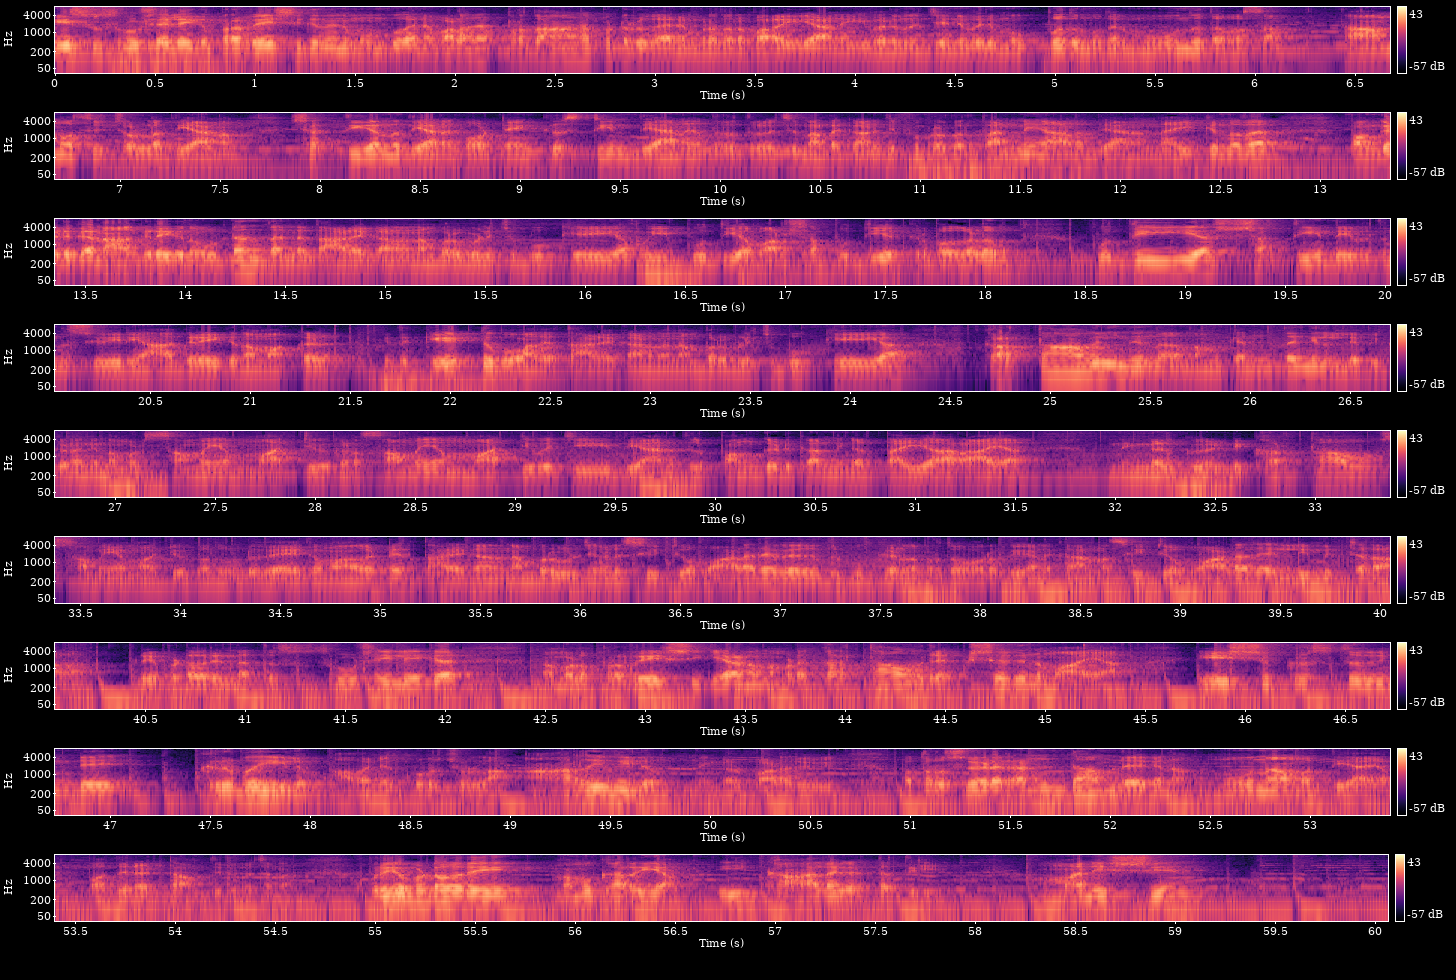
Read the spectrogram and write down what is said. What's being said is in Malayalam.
ഈ ശുശ്രൂഷയിലേക്ക് പ്രവേശിക്കുന്നതിന് മുമ്പ് തന്നെ വളരെ പ്രധാനപ്പെട്ട ഒരു കാര്യം ബ്രദർ പറയുകയാണ്. ഈ വരുന്ന ജനുവരി മുപ്പത് മുതൽ മൂന്ന് ദിവസം താമസിച്ചുള്ള ധ്യാനം ശക്തീകരണ ധ്യാനം കോട്ടയം ക്രിസ്ത്യൻ ധ്യാനകേന്ദ്രത്തിൽ വെച്ച് നടക്കാൻ ജിഫ് ബ്രദർ തന്നെയാണ് ധ്യാനം നയിക്കുന്നത്. പങ്കെടുക്കാൻ ആഗ്രഹിക്കുന്ന ഉടൻ തന്നെ താഴെ കാണുന്ന നമ്പർ വിളിച്ച് ബുക്ക് ചെയ്യുക. ഈ പുതിയ വർഷം പുതിയ കൃപകളും പുതിയ ശക്തിയും ദൈവത്തിന് സ്വീകരിക്കാൻ ആഗ്രഹിക്കുന്ന മക്കൾ ഇത് കേട്ടുപോകാതെ താഴെ കാണുന്ന നമ്പർ വിളിച്ച് ബുക്ക് ചെയ്യുക. കർത്താവിൽ നിന്ന് നമുക്ക് എന്തെങ്കിലും ലഭിക്കണമെങ്കിൽ നമ്മൾ സമയം മാറ്റിവെക്കണം സമയം മാറ്റിവെച്ച് ഈ ധ്യാനത്തിൽ പങ്കെടുക്കാൻ നിങ്ങൾ തയ്യാറായാൽ നിങ്ങൾക്ക് വേണ്ടി കർത്താവ് സമയം മാറ്റിവെക്കും അതുകൊണ്ട് വേഗമാകട്ടെ. താഴെ നമ്പർ വിളിച്ച് നിങ്ങളുടെ സീറ്റ് വളരെ വേഗത്തിൽ ബുക്ക് ചെയ്യണമെന്ന് പ്രത്യേകം ഓർമ്മിപ്പിക്കണം കാരണം സീറ്റ് വളരെ ലിമിറ്റഡ് ആണ്. പ്രിയപ്പെട്ടവർ ഇന്നത്തെ ശുശ്രൂഷയിലേക്ക് നമ്മൾ പ്രവേശിക്കുകയാണ്. നമ്മുടെ കർത്താവ് രക്ഷകനുമായ യേശുക്രിസ്തുവിന്റെ കൃപയിലും അവനെക്കുറിച്ചുള്ള അറിവിലും നിങ്ങൾ വളരുവിൻ. പത്രോസ്ലയുടെ രണ്ടാം ലേഖനം മൂന്നാം അധ്യായം പതിനെട്ടാം തിരുവചനം. പ്രിയപ്പെട്ടവരെ നമുക്കറിയാം ഈ കാലഘട്ടത്തിൽ മനുഷ്യൻ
